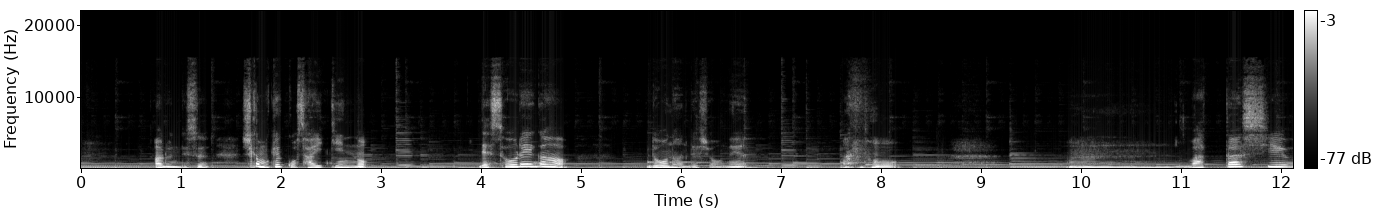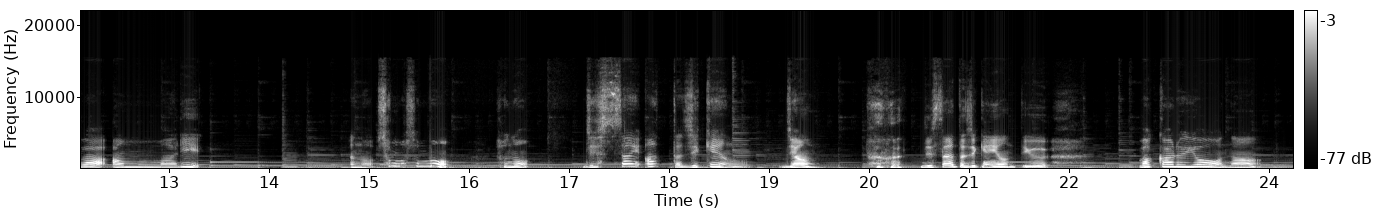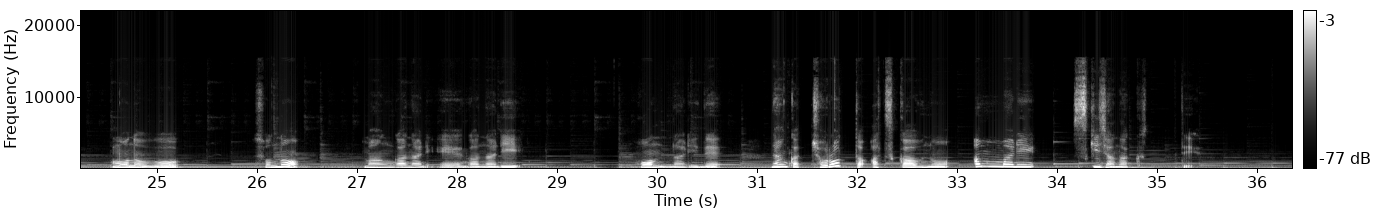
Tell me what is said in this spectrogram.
あるんです。しかも結構最近の。でそれがどうなんでしょうね。あのうーん。私はあんまりあのそもそもその実際あった事件じゃん。実際あった事件やんっていう分かるようなものをその漫画なり映画なり本なりでなんかちょろっと扱うのあんまり好きじゃなくって。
